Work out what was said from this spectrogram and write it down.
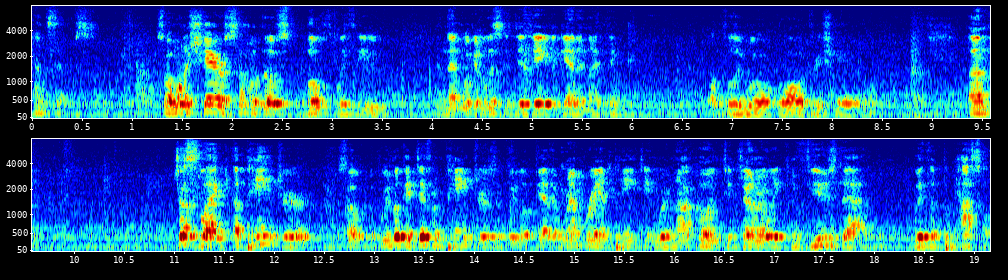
concepts. So I want to share some of those both with you, and then we're going to listen to Dave again, and I think hopefully we'll, we'll all appreciate it more. Um, just like a painter, so if we look at different painters, if we look at a Rembrandt painting, we're not going to generally confuse that with a Picasso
